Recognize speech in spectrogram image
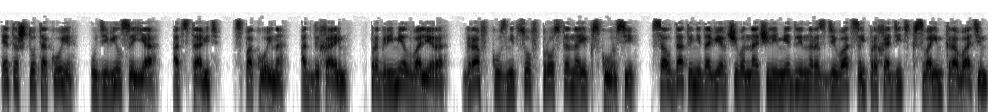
«Это что такое?» – удивился я. «Отставить. Спокойно. Отдыхаем». Прогремел Валера. Граф Кузнецов просто на экскурсии. Солдаты недоверчиво начали медленно раздеваться и проходить к своим кроватям.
